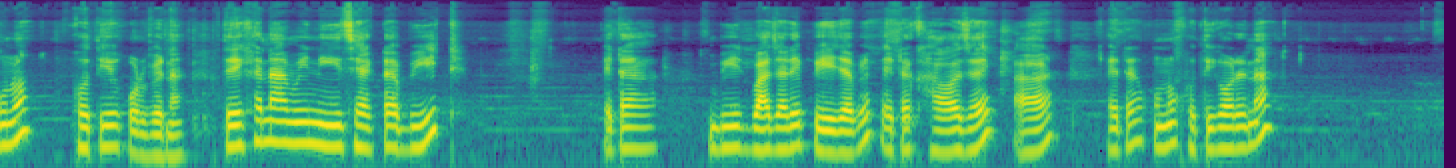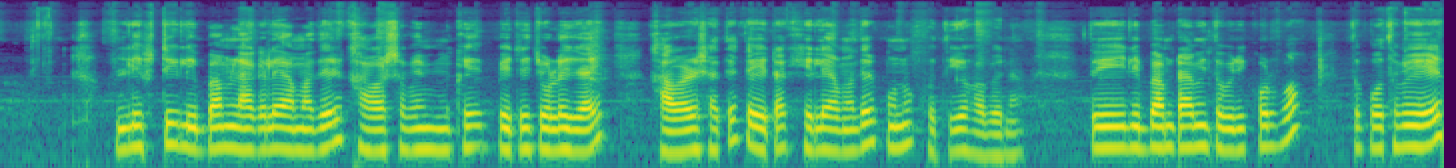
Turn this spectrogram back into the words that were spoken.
কোনো ক্ষতিও করবে না। তো এখানে আমি নিয়েছি একটা বিট। এটা বিট বাজারে পেয়ে যাবে, এটা খাওয়া যায়, আর এটা কোনো ক্ষতি করে না। লিপস্টিক লিপ বাম লাগালে আমাদের খাওয়ার সময় মুখে, পেটে চলে যায় খাবারের সাথে, তো এটা খেলে আমাদের কোনো ক্ষতিও হবে না। তো এই লিপ বামটা আমি তৈরি করব। তো প্রথমে এর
